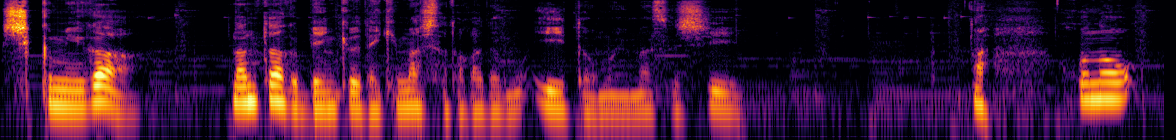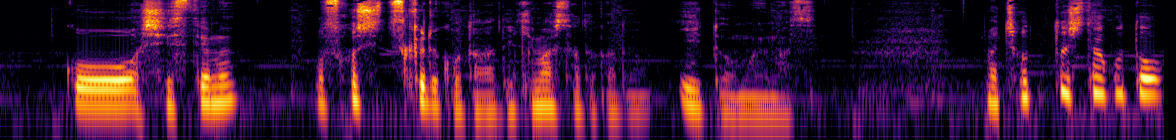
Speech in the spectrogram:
仕組みがなんとなく勉強できましたとかでもいいと思いますし。あこのこうシステムを少し作ることができましたとかでもいいと思います。まあ、ちょっとしたこと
